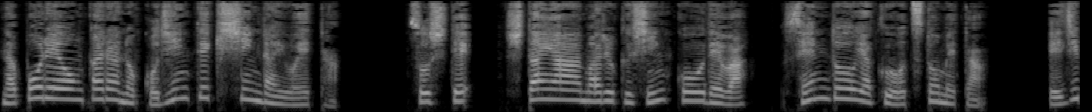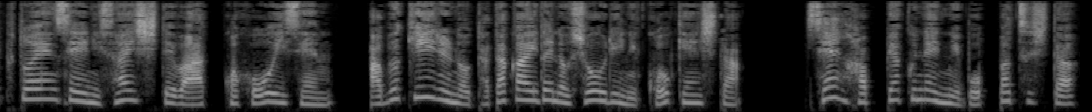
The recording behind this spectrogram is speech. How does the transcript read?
ナポレオンからの個人的信頼を得た。そして、シュタヤーマルク侵攻では、先導役を務めた。エジプト遠征に際してはアッコ包囲戦、アブキールの戦いでの勝利に貢献した。1800年に勃発した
